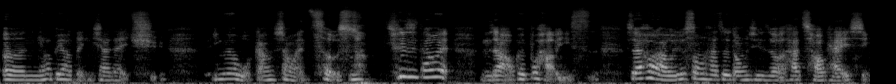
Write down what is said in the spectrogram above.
呃，你要不要等一下再去？因为我刚上完厕所，就是他会，你知道会不好意思。所以后来我就送他这东西之后，他超开心，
